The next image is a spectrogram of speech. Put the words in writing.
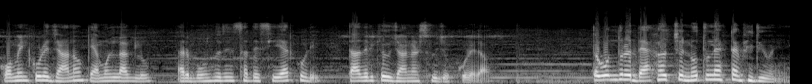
কমেন্ট করে জানাও কেমন লাগল, আর বন্ধুদের সাথে শেয়ার করে তাদেরকেও জানার সুযোগ করে দাও। তো বন্ধুরা, দেখা হচ্ছে নতুন একটা ভিডিও নিয়ে।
